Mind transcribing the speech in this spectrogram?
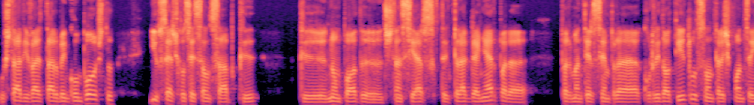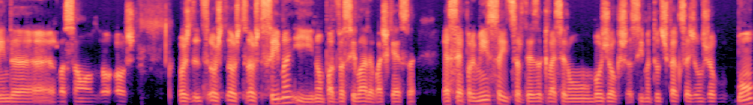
o estádio vai estar bem composto, e o Sérgio Conceição sabe que, que não pode distanciar-se, que terá que ganhar para para manter sempre a corrida ao título. São três pontos ainda em relação aos, aos, aos, aos, aos de cima e não pode vacilar. Eu acho que essa, essa é a premissa e de certeza que vai ser um bom jogo. Acima de tudo, espero que seja um jogo bom,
